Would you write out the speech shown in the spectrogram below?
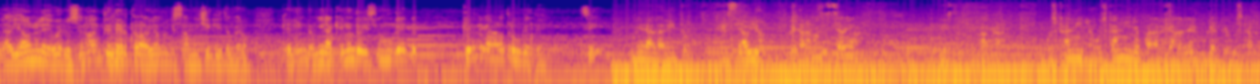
la vida a uno le devuelve. Usted no va a entender todavía porque está muy chiquito, pero qué lindo. Mira, qué lindo. Dice un juguete. ¿Quieres regalar otro juguete? ¿Sí? Mira, Lalito, este avión. ¿Regalamos este avión? Listo, tengo acá. Busca al niño, busca al niño para regalarle el juguete, búscalo.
